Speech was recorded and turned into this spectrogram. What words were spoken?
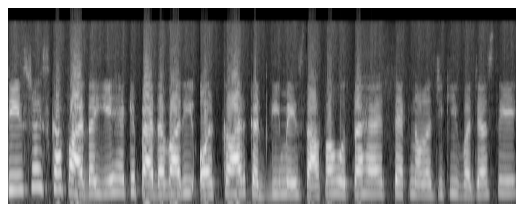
तीसरा इसका फ़ायदा ये है कि पैदावारी और कारकर्दगी में इजाफा होता है। टेक्नोलॉजी की वजह से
